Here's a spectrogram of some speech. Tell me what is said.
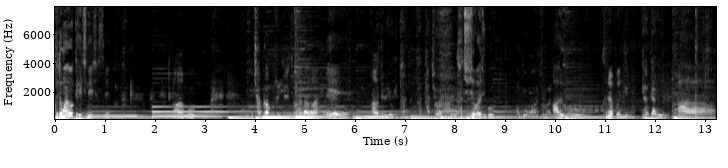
그동안 어떻게 지내셨어요? 아뭐 잠깐 무슨 일 좀 하다가 예, 예. 아, 또 여기 다, 다 다쳐가지고 다치셔가지고 엉덩이 와가지고 아이고 큰일 날 뻔했네요. 현장일 아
